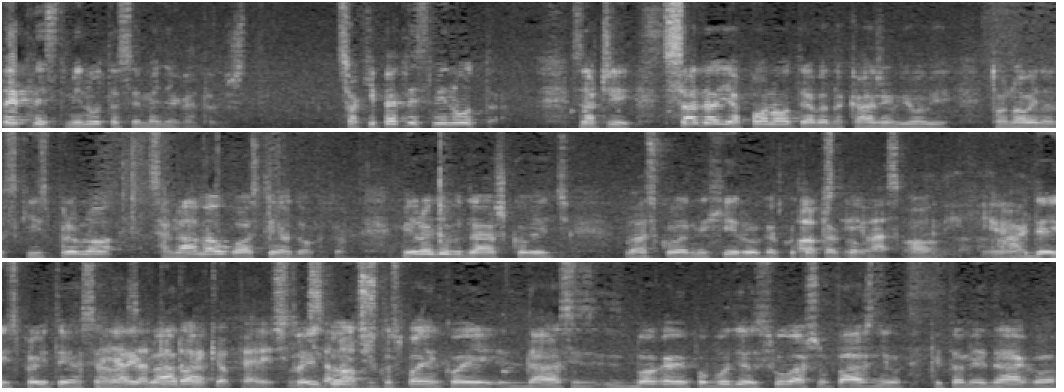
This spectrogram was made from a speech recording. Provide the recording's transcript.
15 minuta se menja gledalište. Svaki 15 minuta. Znači, sada ja ponovo treba da kažem, bilo bi to novinarski ispravno, sa nama u gostima doktor Miroljub Drašković, vaskularni hirurg, ako to Opšti tako... vaskularni hirurg. Ajde, ispravite, ja sam Ja Jari zato Glada. dojke operišem, nisam opšti. gospodin koji danas iz Boga mi pobudio svu vašu pažnju i to mi je drago,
